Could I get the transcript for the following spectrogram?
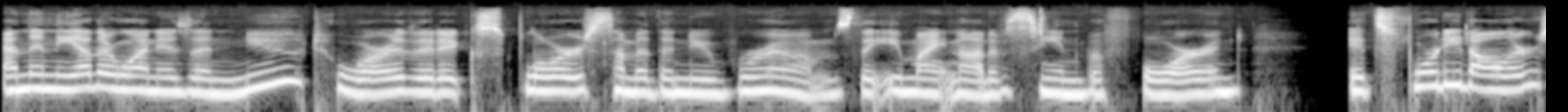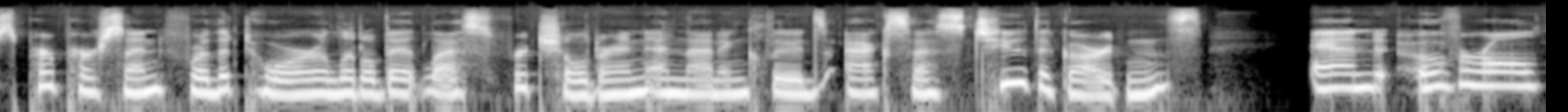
and then the other one is a new tour that explores some of the new rooms that you might not have seen before. And it's $40 per person for the tour, a little bit less for children, and that includes access to the gardens. And overall,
